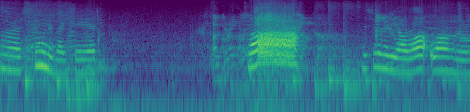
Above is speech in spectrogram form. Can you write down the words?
Uh, as soon as I say it. Ah! This is gonna be a lot longer.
